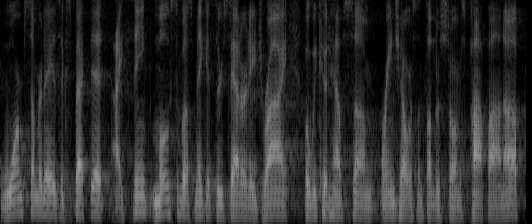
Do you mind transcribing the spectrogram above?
warm summer days expected. I think most of us make it through Saturday dry, but we could have some rain showers and thunderstorms pop on up.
